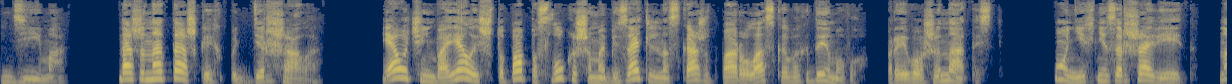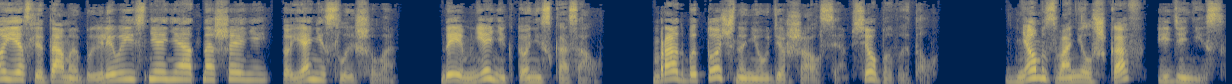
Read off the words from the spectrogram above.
Дима. Даже Наташка их поддержала. Я очень боялась, что папа с Лукашем обязательно скажут пару ласковых Дымову про его женатость. У них не заржавеет. Но если там и были выяснения отношений, то я не слышала. Да и мне никто не сказал. Брат бы точно не удержался, все бы выдал. Днем звонил шкаф и Денис.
